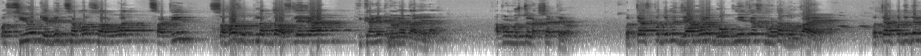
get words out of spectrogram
व सीओ केबिन समोर सर्वांसाठी सहज उपलब्ध असलेल्या ठिकाणी ठेवण्यात आलेला आहे. आपण गोष्ट लक्षात ठेवा. व त्याच पद्धतीने ज्यामुळे गोपनीयतेस मोठा धोका आहे व त्या पद्धतीने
